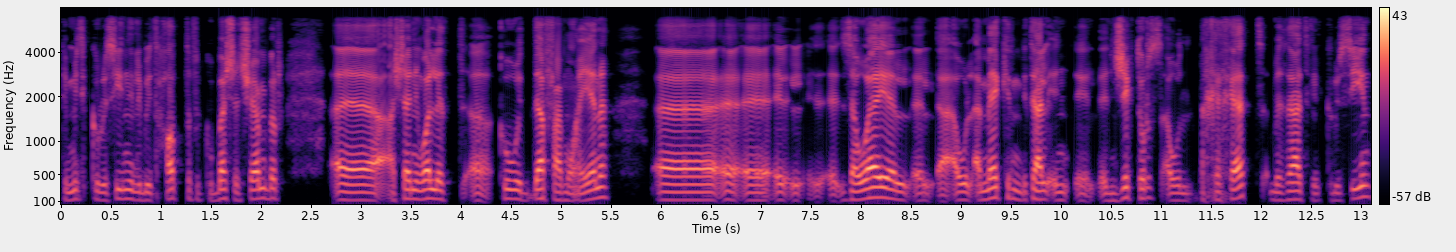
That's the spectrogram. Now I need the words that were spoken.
كمية الكيروسين اللي بيتحط في ال combustion chamber آه عشان يولد آه قوة دفع معينة. زوايا أو الأماكن بتاع ال injectors أو البخاخات بتاعة الكيروسين.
